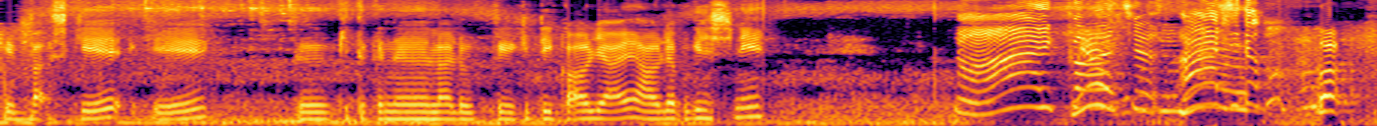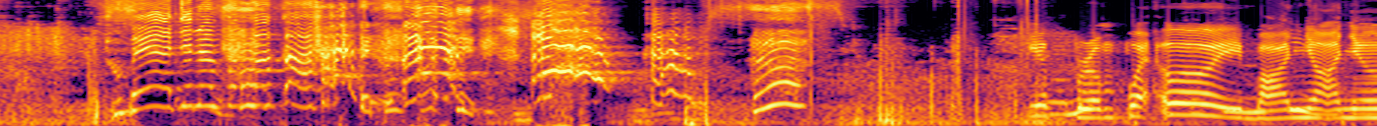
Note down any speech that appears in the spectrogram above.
Okay, bug sikit. Okay. Kita, kita kena lalu. Okay, kita ikut Aulia eh. Aulia pergi sini. Hai, kau. Ah, situ. Oh, Saya aja nampak kakak. dia perempuan. Oi, banyaknya.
